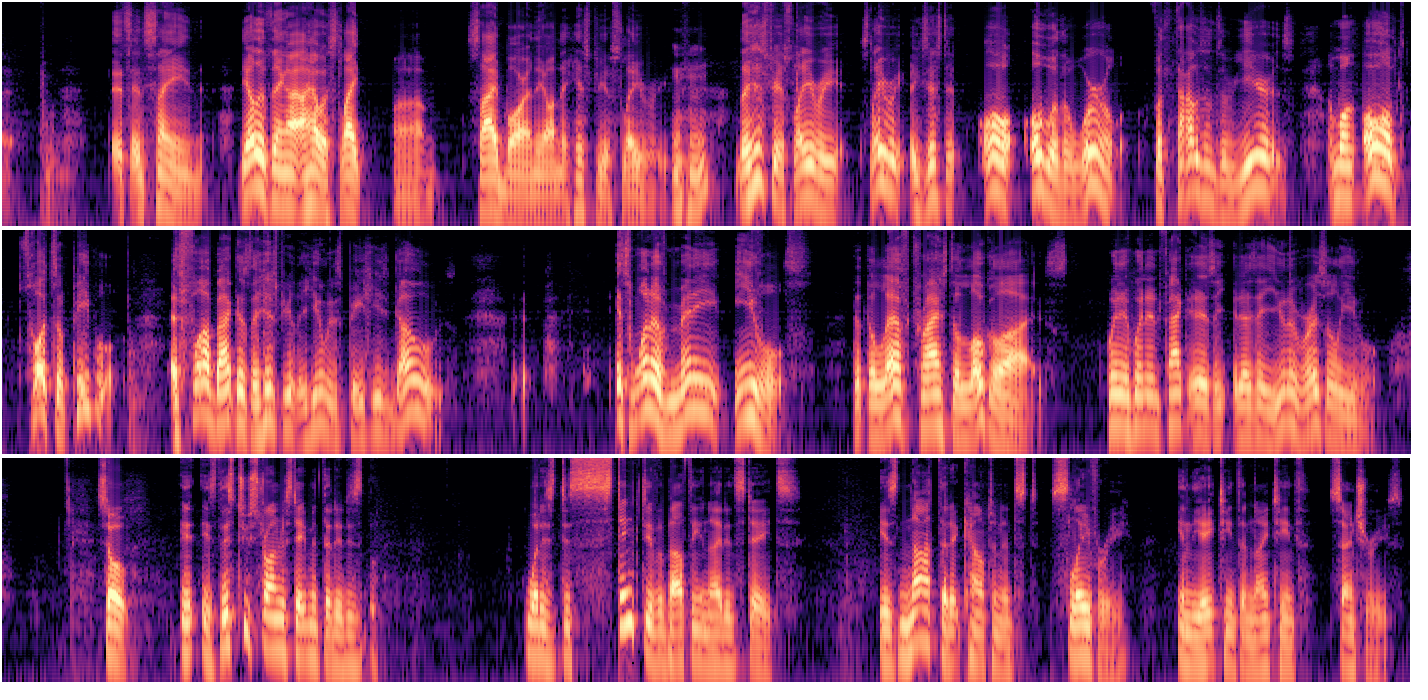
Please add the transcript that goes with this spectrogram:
it's insane. The other thing, I, I have a slight um, sidebar in there on the history of slavery. Mm-hmm. The history of slavery, slavery existed all over the world for thousands of years among all sorts of people, as far back as the history of the human species goes. It's one of many evils that the left tries to localize, when, when in fact it is, a, it is a universal evil. So, is this too strong a statement that it is what is distinctive about the United States is not that it countenanced slavery in the 18th and 19th centuries,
